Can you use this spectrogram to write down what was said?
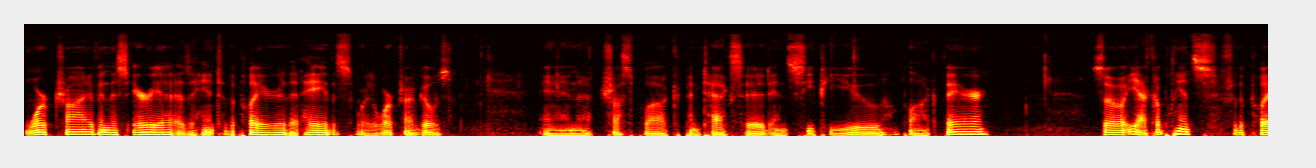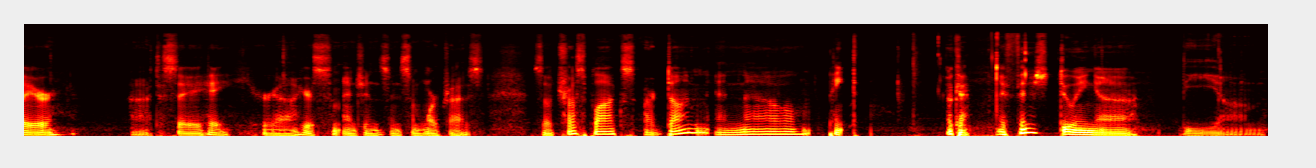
warp drive in this area as a hint to the player that, hey, this is where the warp drive goes. And a truss block, pentaxid, and CPU block there. So yeah, a couple hints for the player uh, to say, hey, here, uh, here's some engines and some warp drives. So truss blocks are done, and now paint. Okay, I finished doing uh, the um,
